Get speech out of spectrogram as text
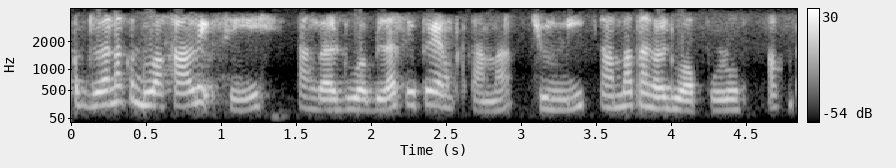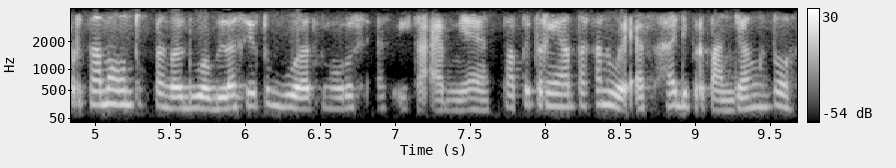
Kebetulan aku dua kali sih, tanggal 12 itu yang pertama, Juni, sama tanggal 20. Aku pertama untuk tanggal 12 itu buat ngurus SIKM-nya. Tapi ternyata kan WFH diperpanjang tuh.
